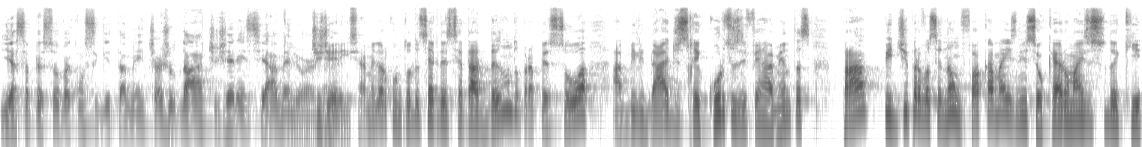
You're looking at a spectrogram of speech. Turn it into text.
E essa pessoa vai conseguir também te ajudar, te gerenciar melhor. Te né? gerenciar melhor, com toda certeza. Você está dando para a pessoa habilidades, recursos e ferramentas para pedir para você, não, foca mais nisso, eu quero mais isso daqui.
